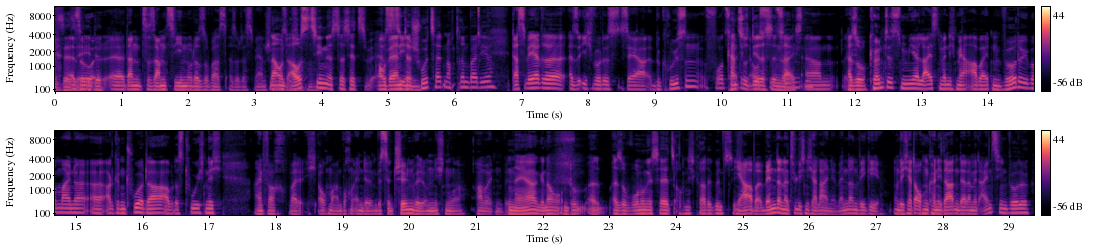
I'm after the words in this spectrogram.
Sehr, also edel. Äh, dann zusammenziehen oder sowas. Also das wären schon Na und so Sachen. ausziehen, ist das jetzt Ausziehen. während der Schulzeit noch drin bei dir? Das wäre, also ich würde es sehr begrüßen, vorzeitig Kannst du dir das denn leisten? Ähm, Also- könnte es mir leisten, wenn ich mehr arbeiten würde über meine äh, Agentur da, aber das tue ich nicht. Einfach, weil ich auch mal am Wochenende ein bisschen chillen will und nicht nur arbeiten will. Naja, genau. Und du, also Wohnung ist ja jetzt auch nicht gerade günstig. Ja, aber wenn dann natürlich nicht alleine, wenn dann WG. Und ich hätte auch einen Kandidaten, der damit einziehen würde,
